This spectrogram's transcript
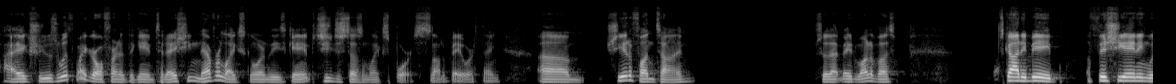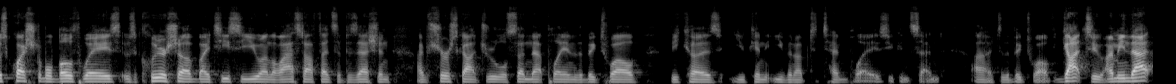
I actually was with my girlfriend at the game today. She never likes going to these games. She just doesn't like sports. It's not a Baylor thing. Um, she had a fun time. So that made one of us. Scotty B, officiating was questionable both ways. It was a clear shove by TCU on the last offensive possession. I'm sure Scott Drew will send that play into the Big 12 because you can even up to 10 plays you can send uh, to the Big 12. got to. I mean, that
